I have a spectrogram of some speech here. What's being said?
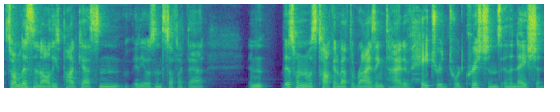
so I'm listening to all these podcasts and videos and stuff like that. And this one was talking about the rising tide of hatred toward Christians in the nation.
